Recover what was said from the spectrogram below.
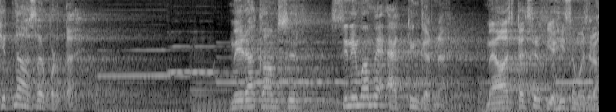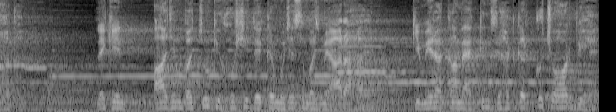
कितना असर पड़ता है। मेरा काम सिर्फ़ सिनेमा में एक्टिंग करना है। मैं आज तक सिर्फ़ यही समझ रहा था। लेकिन आज इन बच्चों की खुशी देखकर मुझे समझ में आ रहा है कि मेरा काम एक्टिंग से हटकर कुछ और भी है।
